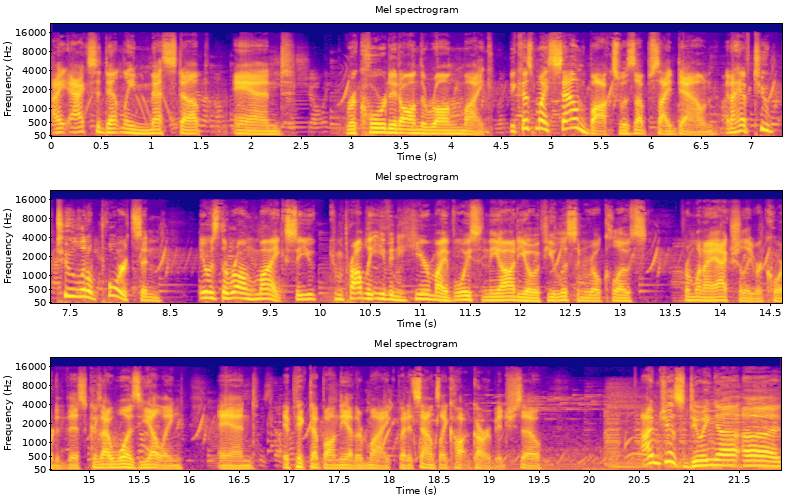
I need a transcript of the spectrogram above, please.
I accidentally messed up and recorded on the wrong mic because my sound box was upside down, and I have two two little ports, and it was the wrong mic. So you can probably even hear my voice in the audio if you listen real close from when I actually recorded this because I was yelling and it picked up on the other mic, but it sounds like hot garbage. So I'm just doing a,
